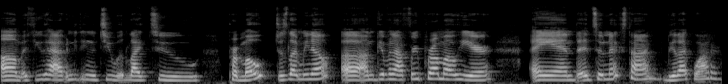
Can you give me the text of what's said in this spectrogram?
Um, if you have anything that you would like to promote, just let me know. Uh, I'm giving out free promo here. And until next time, be like water.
